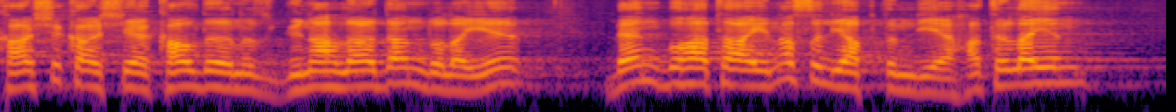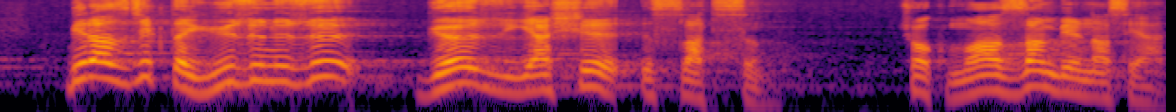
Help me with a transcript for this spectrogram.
karşı karşıya kaldığınız günahlardan dolayı ben bu hatayı nasıl yaptım diye hatırlayın. Birazcık da yüzünüzü gözyaşı ıslatsın. Çok muazzam bir nasihat.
